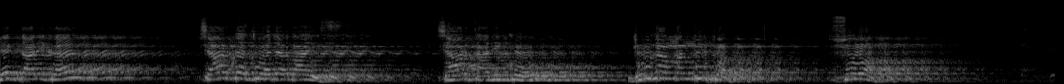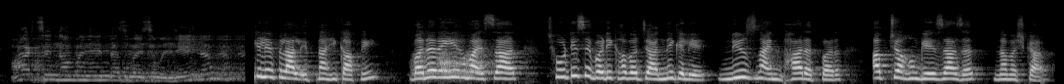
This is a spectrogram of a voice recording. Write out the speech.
एक तारीख है चार दस दो हज़ार बाईस। चार तारीख को दुर्गा मंदिर पर सुबह आठ से नौ बजे, दस बजे समझ लिए ना? के लिए फ़िलहाल इतना ही काफ़ी। बने रहिए हमारे साथ छोटी से बड़ी खबर जानने के लिए न्यूज़ नाइन भारत पर। अब चाहूँगे इजाज़त। नमस्कार।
